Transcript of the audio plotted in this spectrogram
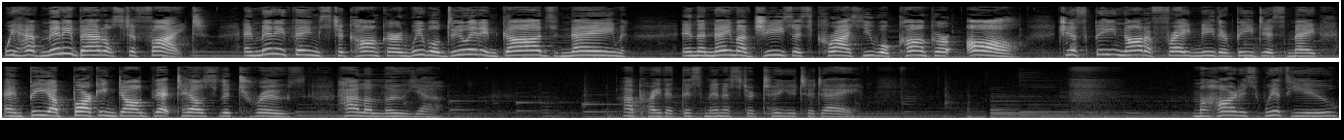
We have many battles to fight and many things to conquer, and we will do it in God's name. In the name of Jesus Christ, you will conquer all. Just be not afraid, neither be dismayed, and be a barking dog that tells the truth. Hallelujah. I pray that this ministered to you today. My heart is with you,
